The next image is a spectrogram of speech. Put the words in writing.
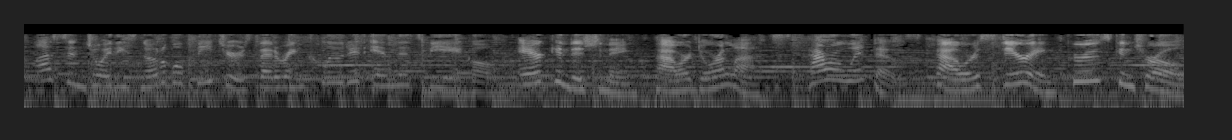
Plus, enjoy these notable features that are included in this vehicle. Air conditioning, power door locks, power windows, power steering, cruise control,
